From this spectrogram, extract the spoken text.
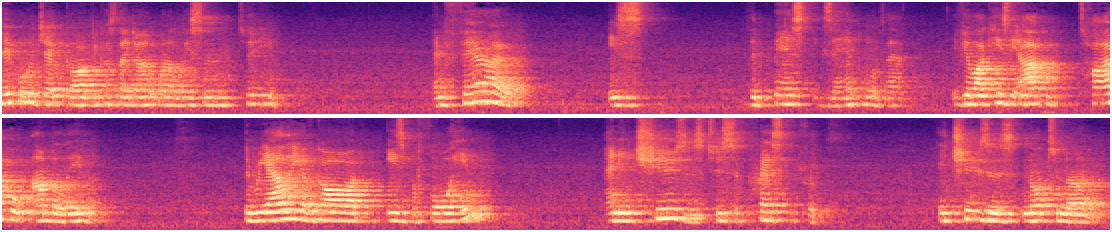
People reject God because they don't want to listen to Him. And Pharaoh is the best example of that. If you like, he's the archetypal unbeliever. The reality of God is before him, and he chooses to suppress the truth. He chooses not to know.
